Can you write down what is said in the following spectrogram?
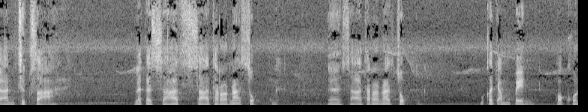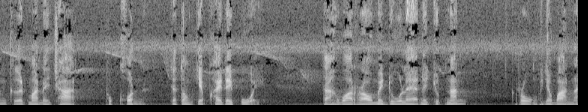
การศึกษาและก็สาสาธารณสุขสาธารณสุขมันก็จำเป็น เพราะคนเกิดมาในชาติทุกคนจะต้องเจ็บไข้ได้ป่วยแต่ว่าเราไม่ดูแลในจุดนั้น โรงพยาบาลไหน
